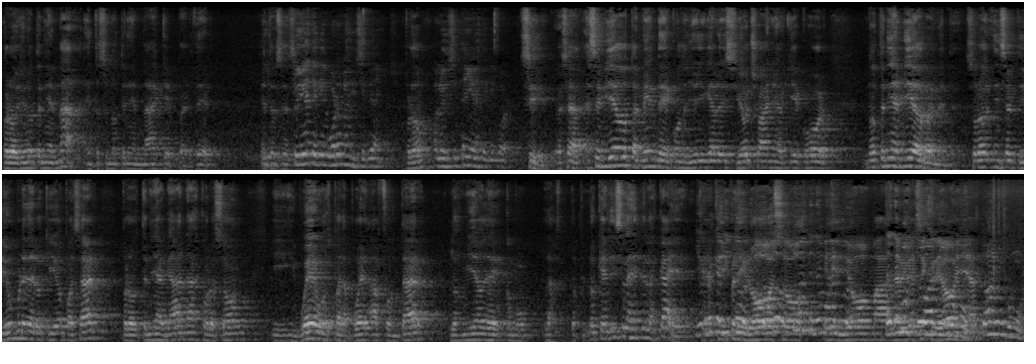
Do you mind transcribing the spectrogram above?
pero yo no tenía nada, entonces no tenía nada que perder. Entonces, Tú llegaste a Ecuador a los 17 años. perdón. A los 17 años llegaste a Ecuador. Sí, o sea, ese miedo también de cuando yo llegué a los 18 años aquí a Ecuador, no tenía miedo realmente, solo incertidumbre de lo que iba a pasar, pero tenía ganas, corazón y, y huevos para poder afrontar los miedos de como las- lo que dice la gente en las calles, Yo que aquí es todos- peligroso, todos- todos tenemos el algo- idioma, la violencia todos criolla. todos algo en común.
